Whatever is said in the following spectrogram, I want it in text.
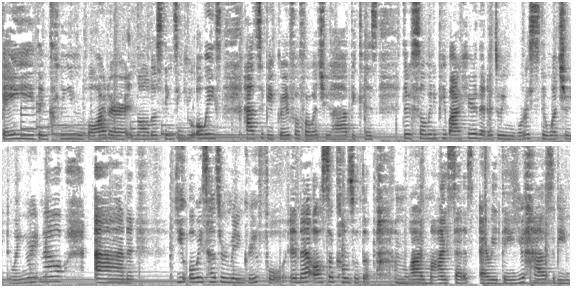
bathe and clean water and all those things. And you always have to be grateful for what you have because there's so many people out here that are doing worse than what you're doing right now. And you always have to remain grateful. And that also comes with the my mindset is everything. You have to be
